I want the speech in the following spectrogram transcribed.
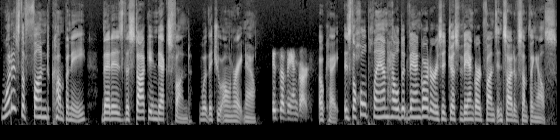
What is the fund company that is the stock index fund what, that you own right now? It's a Vanguard. Okay. Is the whole plan held at Vanguard or is it just Vanguard funds inside of something else?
